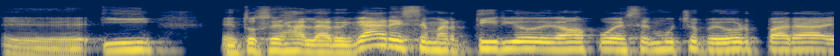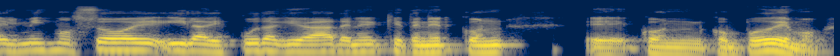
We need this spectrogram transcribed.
Eh, y entonces alargar ese martirio, digamos, puede ser mucho peor para el mismo PSOE y la disputa que va a tener que tener con, eh, con, con, Podemos.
